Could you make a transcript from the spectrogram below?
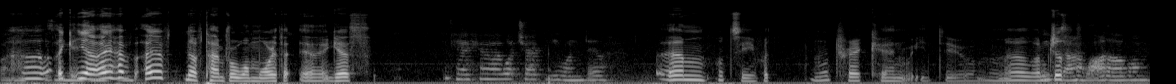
Uh, like, yeah, I have I have enough time for one more. Th uh, I guess. Okay, uh, what track do you want to do? Um, let's see. What what track can we do? Well, I'm We've just done a lot of them.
